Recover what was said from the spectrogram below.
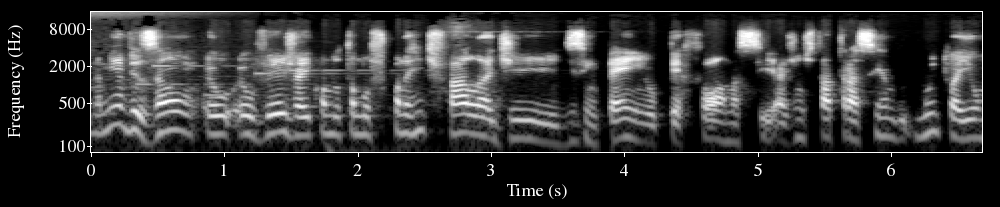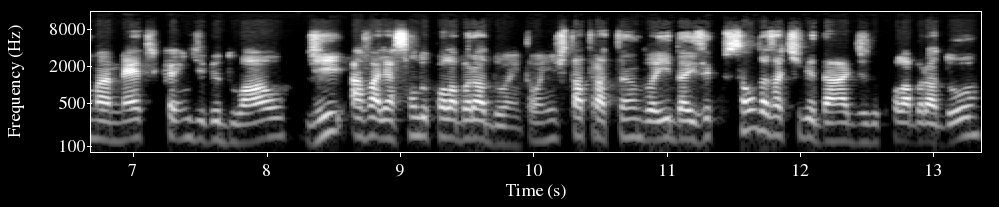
Na minha visão, eu, eu vejo aí quando, estamos, quando a gente fala de desempenho, performance, a gente está trazendo muito aí uma métrica individual de avaliação do colaborador. Então, a gente está tratando aí da execução das atividades do colaborador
